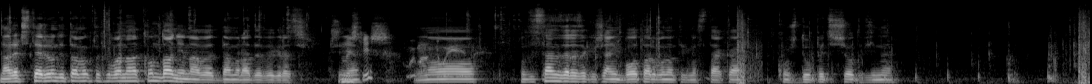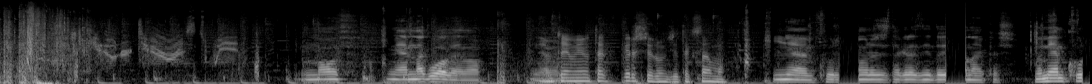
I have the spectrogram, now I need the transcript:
No ale cztery rundy Tomek to chyba na kondonie nawet dam radę wygrać. Czy nie? Myślisz? No... No dostanę zaraz jakiegoś aimbota albo natychmiast taka. Jakąś dupę ci się odwinę. No, miałem na głowie, no. Nie No to wiem. ja miałem tak w pierwszej rundzie, tak samo. Nie wiem, kurwa, mam wrażenie, że ta gra jest niedojebana jakaś. No miałem kurwa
